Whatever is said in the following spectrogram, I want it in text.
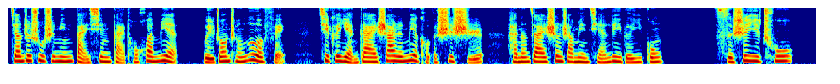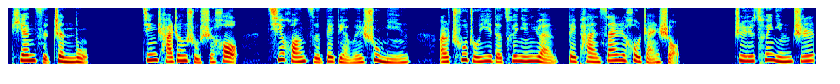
将这数十名百姓改头换面，伪装成恶匪，既可掩盖杀人灭口的事实，还能在圣上面前立得一功。此事一出，天子震怒。经查证属实后，七皇子被贬为庶民，而出主意的崔宁远被判三日后斩首。至于崔凝之、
